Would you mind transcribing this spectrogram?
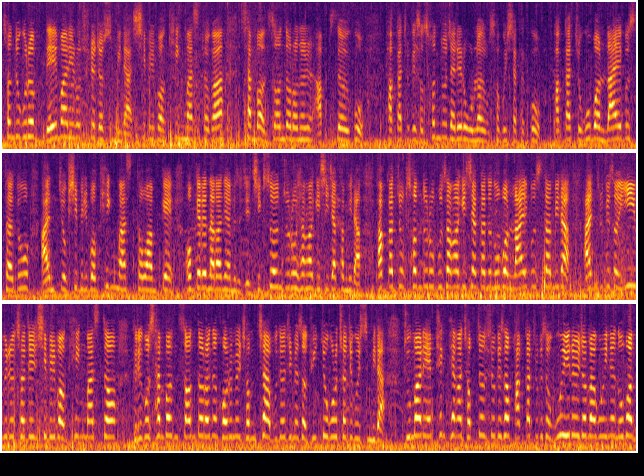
선두 그룹 4마리로 추려졌습니다. 11번 킹마스터가 3번 썬더런을 앞세우고 바깥쪽에서 선두 자리로 올라서기 시작했고 바깥쪽 5번 라이브스타도 안쪽 11번 킹마스터와 함께 어깨를 나란히 하면서 이제 직선주로 향하기 시작합니다. 바깥쪽 선두로 부상하기 시작하는 5번 라이브스타입니다. 안쪽에서 2위로 쳐진 11번 킹마스터 그리고 3번 썬더런은 걸음을 점차 무뎌지면서 뒤쪽으로 쳐지고 있습니다. 두 마리의 팽팽한 접전 속에서 바깥쪽에서 우위를 점하고 있는 5번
